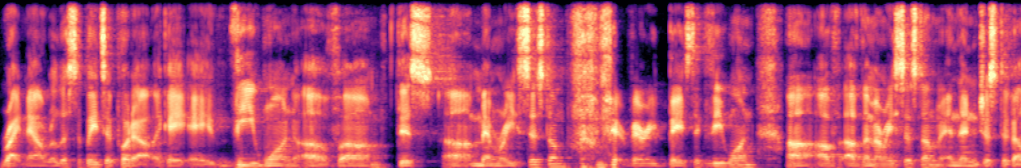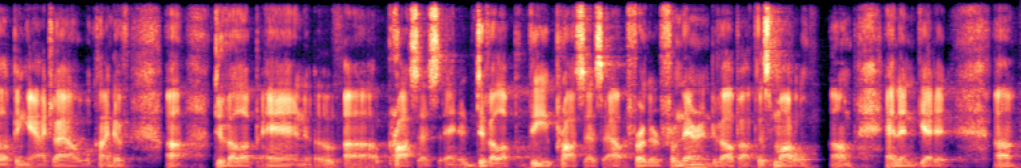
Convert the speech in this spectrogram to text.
right now, realistically, to put out like a, a V1 of um, this uh, memory system, very, very basic V1 uh, of of the memory system, and then just developing agile will kind of develop and uh, process and develop the process out further from there and develop out this model um, and then get it. Uh,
